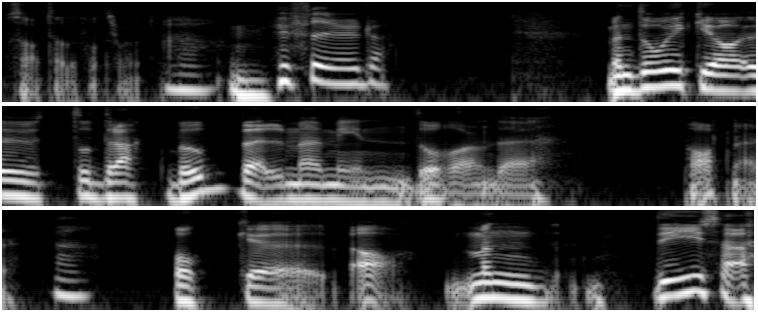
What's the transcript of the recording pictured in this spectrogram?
sa att jag hade fått rollen. ja. Mm. Hur firar du då? Men då gick jag ut och drack bubbel med min dåvarande partner. Ja. Och eh, ja, men det är ju så här,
